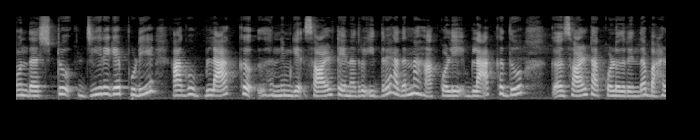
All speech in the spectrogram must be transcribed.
ಒಂದಷ್ಟು ಜೀರಿಗೆ ಪುಡಿ ಹಾಗೂ ಬ್ಲ್ಯಾಕ್ ನಿಮಗೆ ಸಾಲ್ಟ್ ಏನಾದರೂ ಇದ್ದರೆ ಅದನ್ನು ಹಾಕ್ಕೊಳ್ಳಿ ಬ್ಲ್ಯಾಕದು ಸಾಲ್ಟ್ ಹಾಕ್ಕೊಳ್ಳೋದ್ರಿಂದ ಬಹಳ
